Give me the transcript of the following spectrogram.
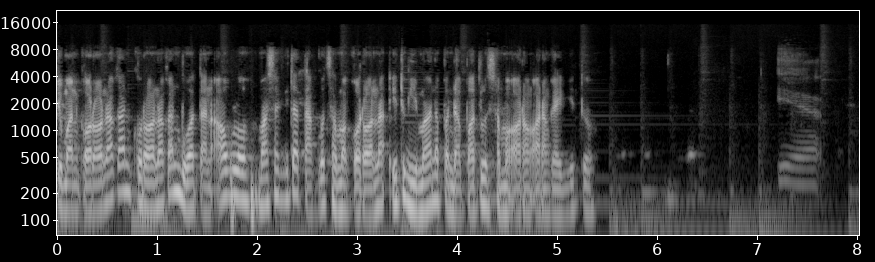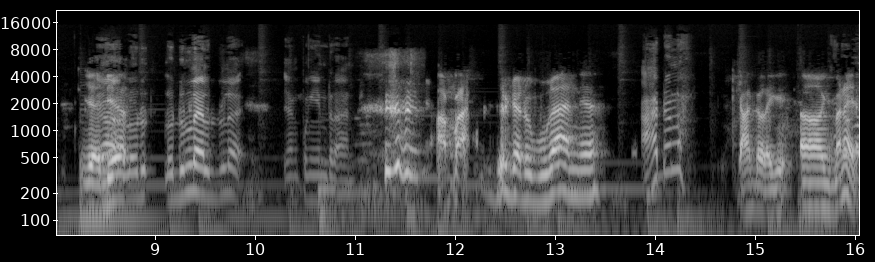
cuman corona kan corona kan buatan Allah. Masa kita takut sama corona? Itu gimana pendapat lu sama orang-orang kayak gitu? Iya. Ya Ya, dia lu, lu dulu ya, lu dulu ya. Yang penginderaan. apa? Dia gak ada hubungannya. Ada lah. Kagak lagi. Eh gimana ya?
